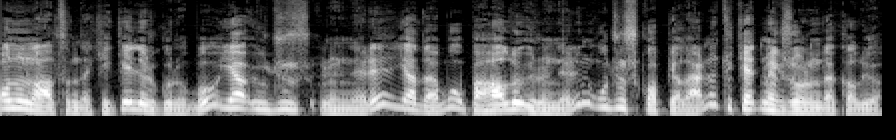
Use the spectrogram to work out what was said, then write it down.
onun altındaki gelir grubu ya ucuz ürünleri ya da bu pahalı ürünlerin ucuz kopyalarını tüketmek zorunda kalıyor.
